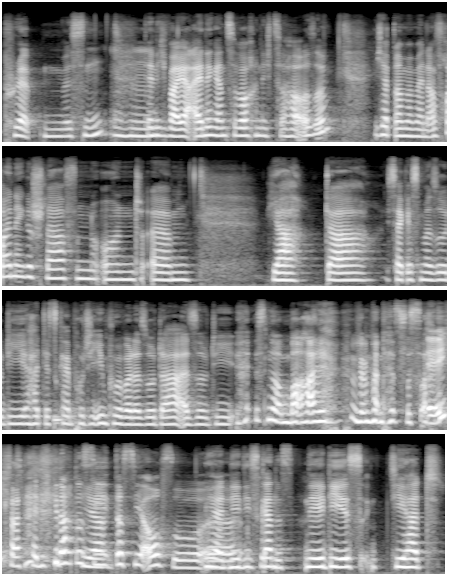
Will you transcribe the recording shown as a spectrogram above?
preppen müssen, denn ich war ja eine ganze Woche nicht zu Hause. Ich habe dann bei meiner Freundin geschlafen und ähm, ja, da, ich sag jetzt mal so, die hat jetzt kein Proteinpulver oder so da, also die ist normal, wenn man das so sagt. Echt? Hätte ich gedacht, dass, Ja. die, dass die auch so. Ja, äh, nee, die ist Fitness- ganz, nee, die ist, die hat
